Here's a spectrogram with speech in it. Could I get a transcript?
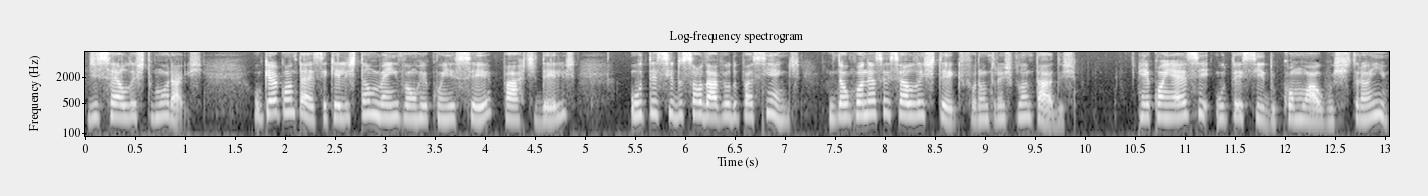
de células tumorais. O que acontece é que eles também vão reconhecer, parte deles, o tecido saudável do paciente. Então, quando essas células T que foram transplantadas reconhece o tecido como algo estranho,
